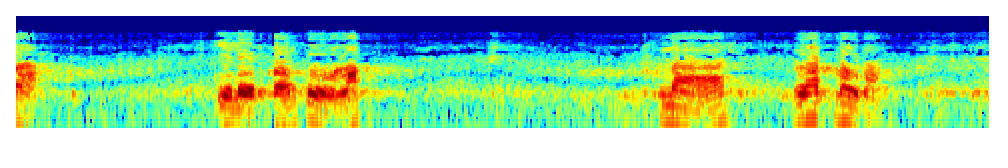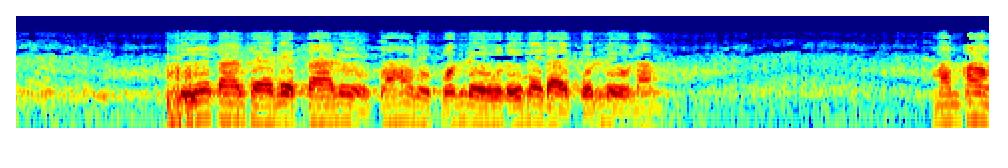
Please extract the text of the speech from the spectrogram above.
ว่า กิเลสของผู้รับ หนารับไม่ได้ทีนี้การแผ่เมตตาเนี่ยจะให้ได้ผลเร็วหรือไม่ได้ผลเร็วนั้น มันต้อง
